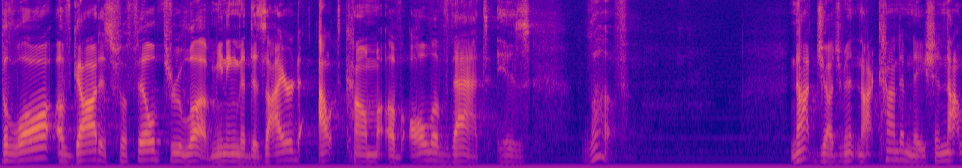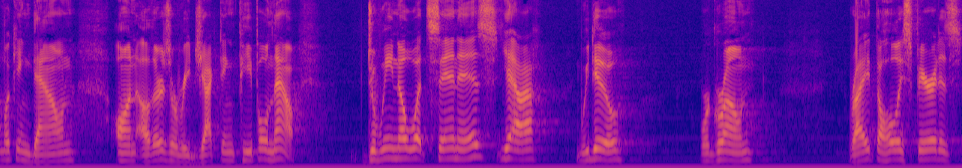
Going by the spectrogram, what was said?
The law of God is fulfilled through love, meaning the desired outcome of all of that is love. Not judgment, not condemnation, not looking down on others or rejecting people. Now, do we know what sin is? Yeah, we do. We're grown, right? The Holy Spirit is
